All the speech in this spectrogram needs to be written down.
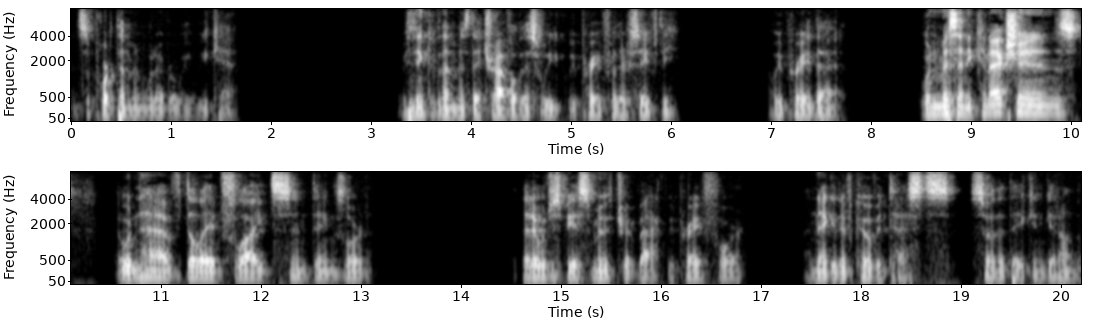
and support them in whatever way we can. We think of them as they travel this week. We pray for their safety. We pray that wouldn't miss any connections, that wouldn't have delayed flights and things, Lord that it would just be a smooth trip back. We pray for uh, negative COVID tests so that they can get on the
